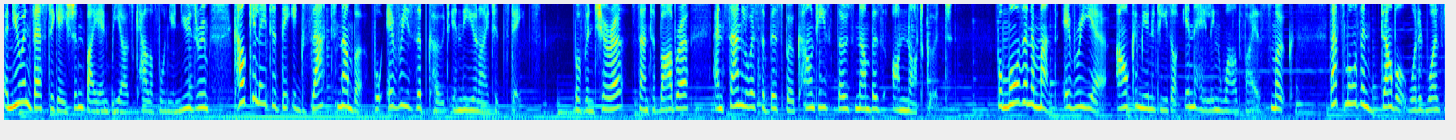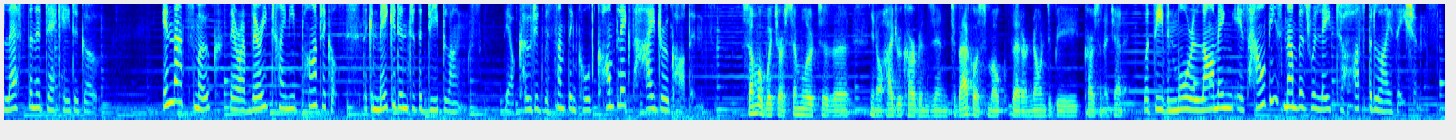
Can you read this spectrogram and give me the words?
A new investigation by NPR's California newsroom calculated the exact number for every zip code in the United States. For Ventura, Santa Barbara, and San Luis Obispo counties, those numbers are not good. For more than a month every year, our communities are inhaling wildfire smoke that's more than double what it was less than a decade ago. In that smoke, there are very tiny particles that can make it into the deep lungs. They are coated with something called complex hydrocarbons. Some of which are similar to the, you know, hydrocarbons in tobacco smoke that are known to be carcinogenic. What's even more alarming is how these numbers relate to hospitalizations.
